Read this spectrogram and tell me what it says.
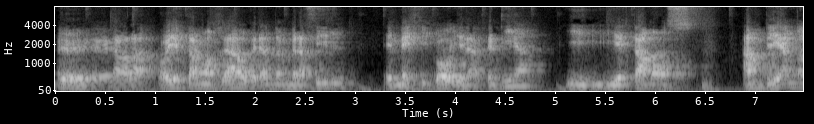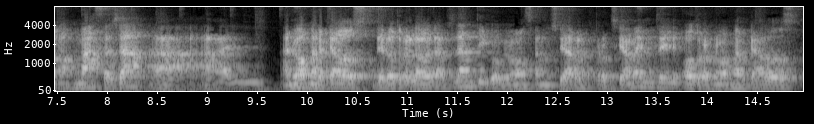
Eh, la verdad, hoy estamos ya operando en Brasil, en México y en Argentina y, estamos ampliándonos más allá a, nuevos mercados del otro lado del Atlántico que vamos a anunciar próximamente, otros nuevos mercados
